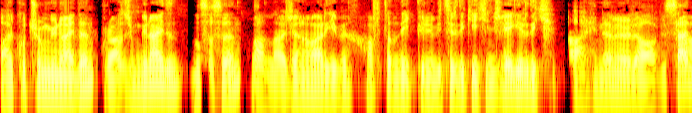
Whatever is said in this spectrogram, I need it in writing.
Aykut'cum günaydın. Muraz'cığım günaydın. Nasılsın? Vallahi canavar gibi. Haftanın ilk günü bitirdik, ikinciye girdik. Aynen öyle abi. Sen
